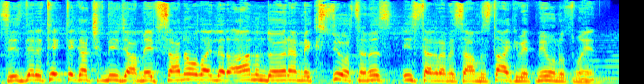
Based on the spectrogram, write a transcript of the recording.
sizlere tek tek açıklayacağım efsane olayları anında öğrenmek istiyorsanız Instagram hesabımızı takip etmeyi unutmayın.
